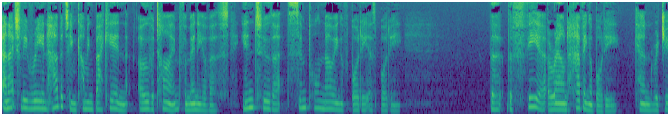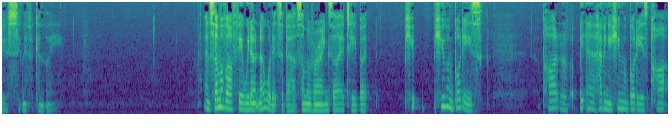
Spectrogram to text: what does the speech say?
And actually, re inhabiting, coming back in over time for many of us into that simple knowing of body as body. The, the fear around having a body can reduce significantly. And some of our fear, we don't know what it's about, some of our anxiety, but hu- human bodies, part of uh, having a human body is part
